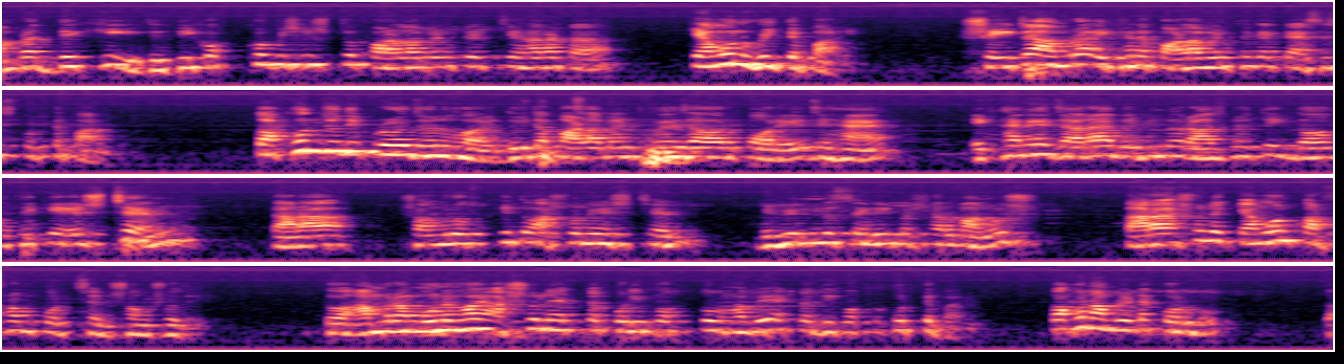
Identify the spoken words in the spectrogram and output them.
আমরা দেখি যে দ্বিকক্ষ বিশিষ্ট পার্লামেন্টের চেহারাটা কেমন হইতে পারে। সেইটা আমরা এখানে পার্লামেন্ট থেকে একটা অ্যাসেস করতে পারব। তখন যদি প্রয়োজন হয়, দুইটা পার্লামেন্ট হয়ে যাওয়ার পরে যে হ্যাঁ এখানে যারা বিভিন্ন রাজনৈতিক দল থেকে এসছেন, তারা সংরক্ষিত আসনে এসছেন, বিভিন্ন শ্রেণি পেশার মানুষ, তারা আসলে কেমন পারফর্ম করছেন সংসদে? তো আমরা মনে হয় আসলে একটা পরিপক্কভাবে একটা দ্বিপক্ষ করতে পারি। তখন আমরা এটা করব। তো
